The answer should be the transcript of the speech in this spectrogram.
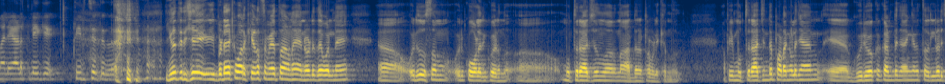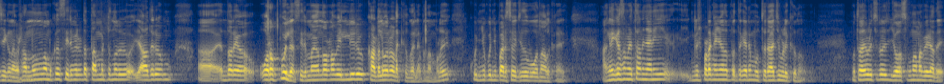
മലയാളത്തിലേക്ക് തിരിച്ചെത്തുന്നത്? ഇങ്ങനെ തിരിച്ച് ഇവിടെയൊക്കെ വർക്ക് ചെയ്യുന്ന സമയത്താണ് എന്നോട് ഇതേപോലെ തന്നെ ഒരു ദിവസം ഒരു കോൾ എനിക്ക് വരുന്നു. മുത്തുരാജ് എന്ന് പറയുന്ന ആർട്ട് ഡയറക്ടർ വിളിക്കുന്നത്. അപ്പോൾ ഈ മുത്തുരാജിന്റെ പടങ്ങൾ ഞാൻ ഗുരുവൊക്കെ കണ്ട് ഞാൻ ഇങ്ങനെ ത്രില്ലടിച്ചിരിക്കണം പക്ഷെ അന്നൊന്നും നമുക്ക് സിനിമയിലോട്ട് എത്താൻ പറ്റുന്നൊരു യാതൊരു എന്താ പറയുക ഉറപ്പില്ല സിനിമ എന്ന് പറഞ്ഞാൽ വലിയൊരു കടൽ പോലെ അടക്കുന്നതല്ല അപ്പോൾ നമ്മൾ കുഞ്ഞു കുഞ്ഞു പരസ്യം വെച്ചത് പോകുന്ന ആൾക്കാർ അങ്ങനെയൊക്കെ സമയത്താണ് ഞാൻ ഈ ഇംഗ്ലീഷ് പടം കഴിഞ്ഞ് വന്നപ്പോഴത്തേക്കും മുത്തുരാജ് വിളിക്കുന്നു. മുത്തുരാജ് വിളിച്ചിട്ട് ഒരു ജോസഫ് എന്നാണ് പേര്. അതെ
